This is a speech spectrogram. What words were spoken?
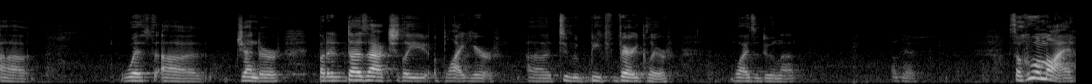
uh, with uh, gender, but it does actually apply here, uh, to be very clear. Why is it doing that? Okay. So who am I?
